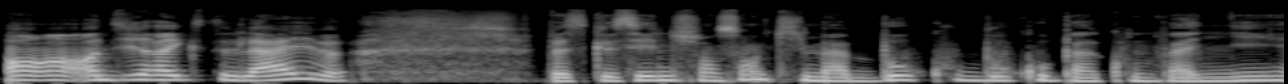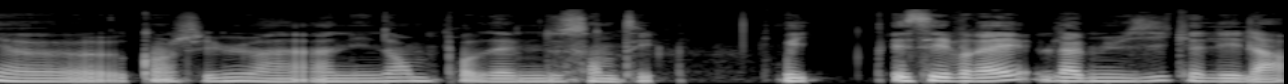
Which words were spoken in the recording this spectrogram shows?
en, en direct live parce que c'est une chanson qui m'a beaucoup, beaucoup accompagnée euh, quand j'ai eu un énorme problème de santé. Oui. Et c'est vrai, la musique, elle est là.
